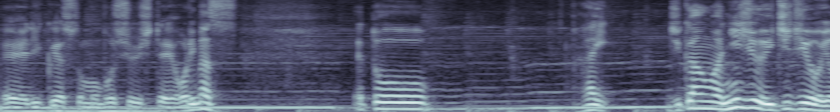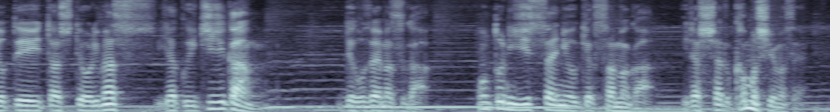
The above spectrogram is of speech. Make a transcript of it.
えー、リクエストも募集しております。えっとはい。時間は21時を予定いたしております。約1時間でございますが本当に実際にお客様がいらっしゃるかもしれません。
